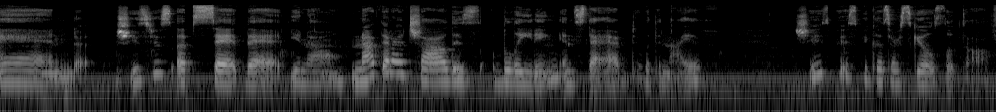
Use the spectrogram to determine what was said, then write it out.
And she's just upset that, you know, not that her child is bleeding and stabbed with a knife. She's pissed because her skills looked off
